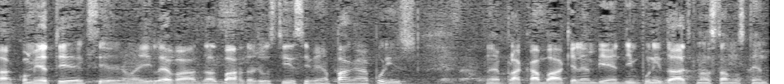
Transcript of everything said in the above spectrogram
a cometer, que sejam aí levadas às barras da justiça e venham pagar por isso né, para acabar aquele ambiente de impunidade que nós estamos tendo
